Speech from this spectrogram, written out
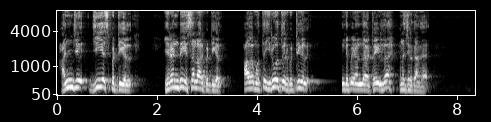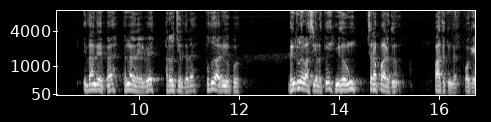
அஞ்சு ஜிஎஸ் பெட்டிகள் இரண்டு எஸ்எல்ஆர் பெட்டிகள் ஆக மொத்தம் இருபத்தொரு பெட்டிகள் இந்த பெ- ட்ரெயினில் இணைச்சிருக்காங்க. இதாங்க இப்போ தென்னக ரயில்வே அறிவிச்சிருக்கிற புது அறிவிப்பு. பெங்களூர் வாசிகளுக்கு மிகவும் சிறப்பாக இருக்கும். பார்த்துக்குங்க. ஓகே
